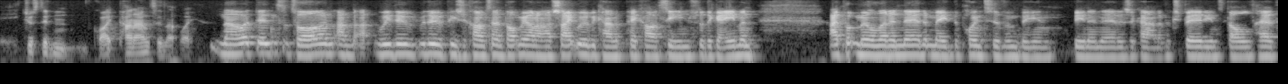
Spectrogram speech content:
it just didn't quite pan out in that way. No, it didn't at all. And, and we do we do a piece of content, don't we, on our site where we kind of pick our teams for the game. And I put Milner in there and made the point of him being being in there as a kind of experienced old head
